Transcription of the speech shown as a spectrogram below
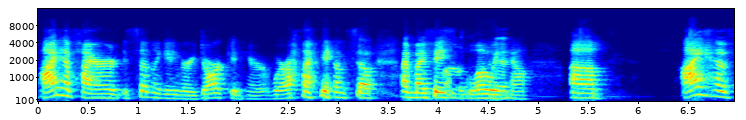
I have hired. It's suddenly getting very dark in here where I am, so I'm, my face is oh, glowing now. Uh, I have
